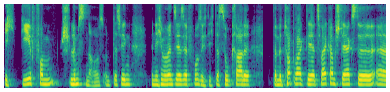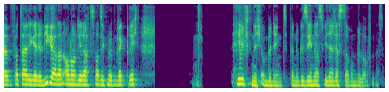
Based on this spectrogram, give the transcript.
ich gehe vom Schlimmsten aus. Und deswegen bin ich im Moment sehr, sehr vorsichtig, dass so gerade damit Toprak, der zweikampfstärkste äh, Verteidiger der Liga, dann auch noch die nach 20 Minuten wegbricht, hilft nicht unbedingt, wenn du gesehen hast, wie der Rest darum gelaufen ist.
